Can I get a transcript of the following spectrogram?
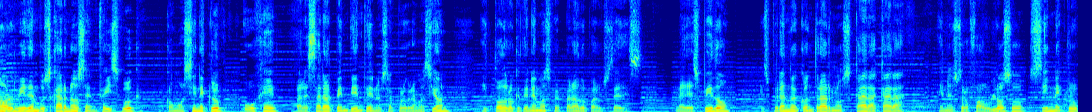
No olviden buscarnos en Facebook como Cine Club UG para estar al pendiente de nuestra programación y todo lo que tenemos preparado para ustedes. Me despido esperando encontrarnos cara a cara en nuestro fabuloso Cine Club,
